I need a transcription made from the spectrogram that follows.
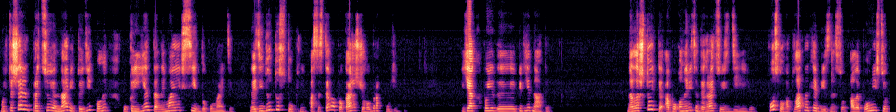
Мультишерінг працює навіть тоді, коли у клієнта немає всіх документів, надійдуть доступні, а система покаже, чого бракує. Як під'єднати? Налаштуйте або оновіть інтеграцію з дією. Послуга платна для бізнесу, але повністю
